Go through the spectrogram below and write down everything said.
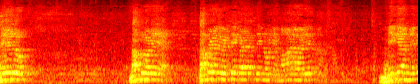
மேலும் நம்மளுடைய தமிழக வெற்றி கழகத்தினுடைய மாநாடு மிக மிக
